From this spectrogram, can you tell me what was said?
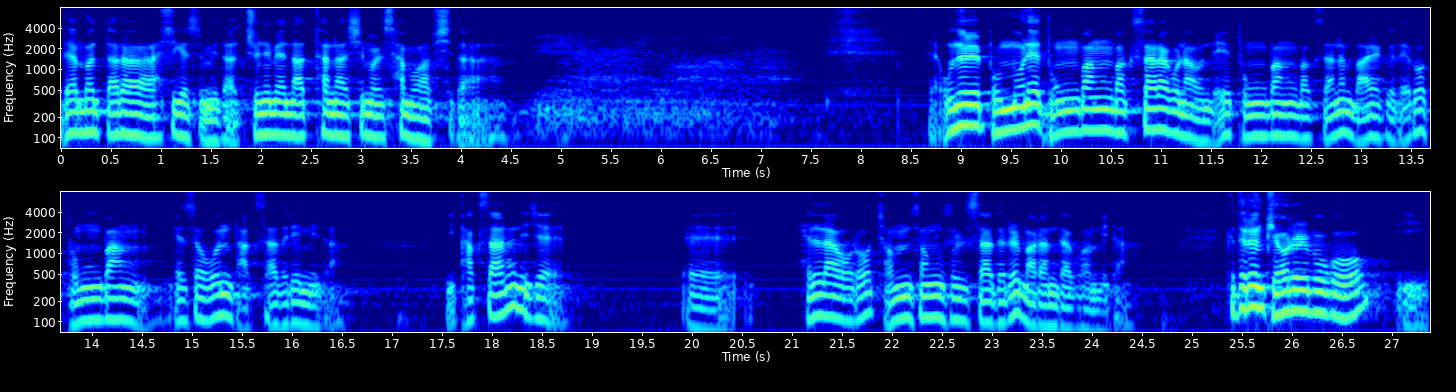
우리 한번 따라 하시겠습니다. 주님의 나타나심을 사모합시다. 자, 오늘 본문에 동방박사라고 나오는데 동방박사는 말 그대로 동방에서 온 박사들입니다. 이 박사는 이제 에, 헬라어로 점성술사들을 말한다고 합니다. 그들은 별을 보고 이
